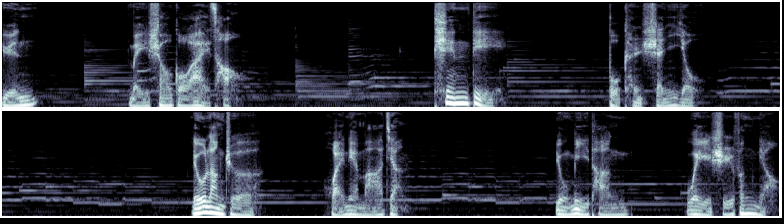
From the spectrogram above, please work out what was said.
云没烧过艾草，天地不肯神游。流浪者怀念麻将，用蜜糖喂食蜂鸟。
